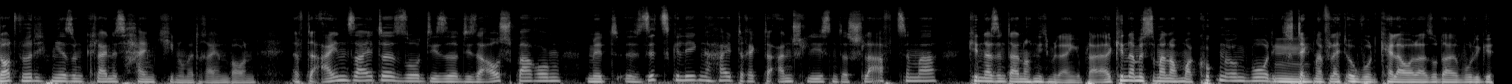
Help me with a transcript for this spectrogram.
Dort würde ich mir so ein kleines Heimkino mit reinbauen. Auf der einen Seite so diese, diese Aussparung mit äh, Sitzgelegenheit, direkt da anschließend das Schlafzimmer. Kinder sind da noch nicht mit eingeplant. Also Kinder müsste man noch mal gucken irgendwo. Die Mhm. steckt man vielleicht irgendwo in Keller oder so, da wo die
